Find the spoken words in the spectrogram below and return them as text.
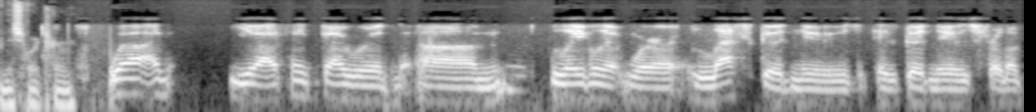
in the short term? Well, I, yeah, I think I would um, label it where less good news is good news for the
